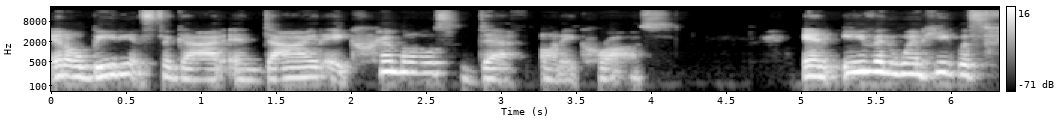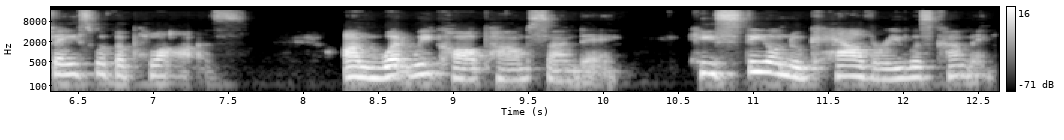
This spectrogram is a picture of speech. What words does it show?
in obedience to God and died a criminal's death on a cross. And even when he was faced with applause, on what we call Palm Sunday. He still knew Calvary was coming.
